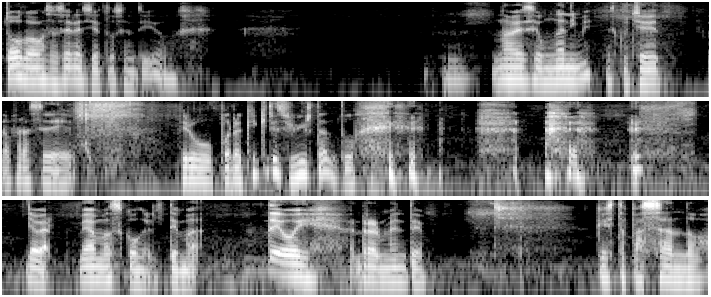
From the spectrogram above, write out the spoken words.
Todo lo vamos a hacer en cierto sentido. Una vez en un anime escuché la frase de pero ¿para qué quieres vivir tanto? y a ver, veamos con el tema de hoy realmente. ¿Qué está pasando?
